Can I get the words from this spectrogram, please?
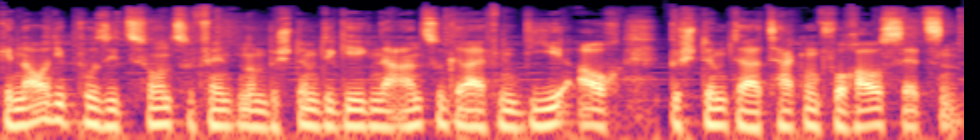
genau die Position zu finden, um bestimmte Gegner anzugreifen, die auch bestimmte Attacken voraussetzen.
